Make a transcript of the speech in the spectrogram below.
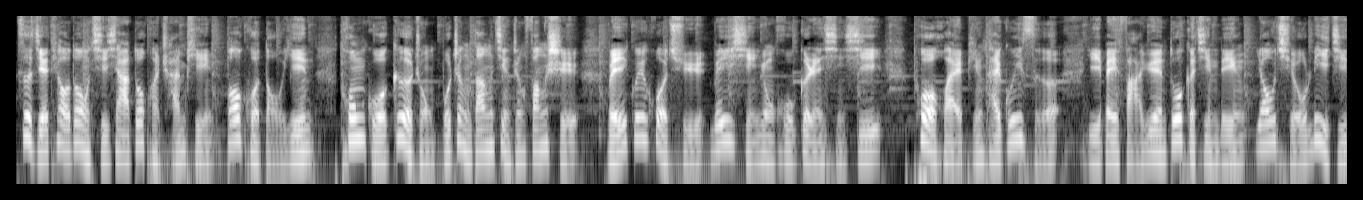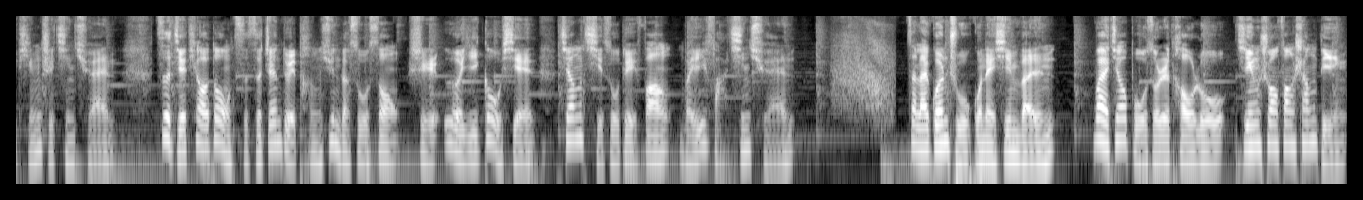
字节跳动旗下多款产品，包括抖音，通过各种不正当竞争方式，违规获取微信用户个人信息，破坏平台规则，已被法院多个禁令要求立即停止侵权。字节跳动此次针对腾讯的诉讼是恶意构陷，将起诉对方违法侵权。再来关注国内新闻。外交部昨日透露，经双方商定，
